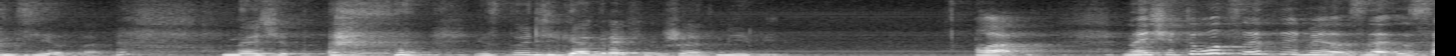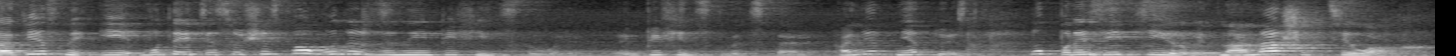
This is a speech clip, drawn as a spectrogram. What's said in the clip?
где-то. Значит, истории географии уже отмели. Ладно. Значит, и вот с этими, соответственно, и вот эти существа вынуждены эпифитствовали, эпифитствовать стали. Понятно? Нет? То есть, ну, паразитировать на наших телах.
